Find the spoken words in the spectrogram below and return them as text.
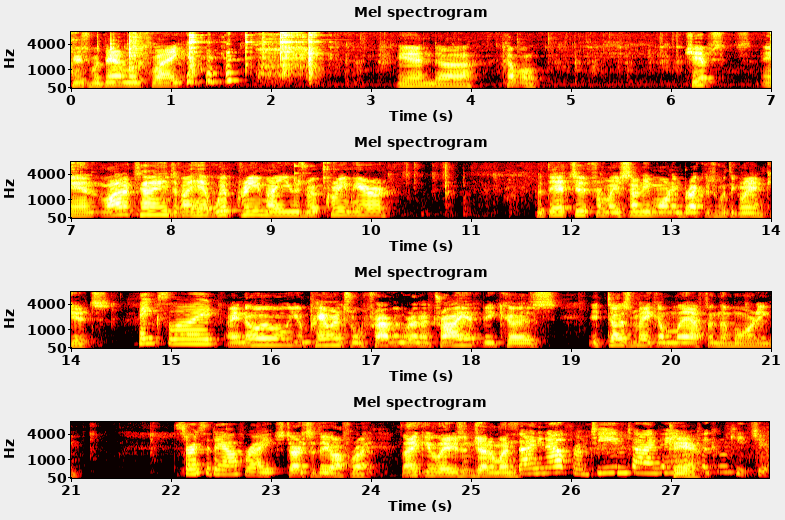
here's what that looks like. and uh, a couple chips. And a lot of times if I have whipped cream, I use whipped cream here. But that's it for my Sunday morning breakfast with the grandkids. Thanks, Lloyd. I know your parents will probably want to try it because it does make them laugh in the morning. Starts the day off right. Starts the day off right. Thank you, ladies and gentlemen. Signing out from Team Taipan Can. Cooking Kitchen.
